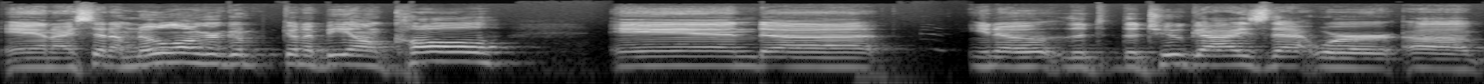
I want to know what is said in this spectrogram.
And I said I'm no longer going to be on call. And uh, you know the the two guys that were uh,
